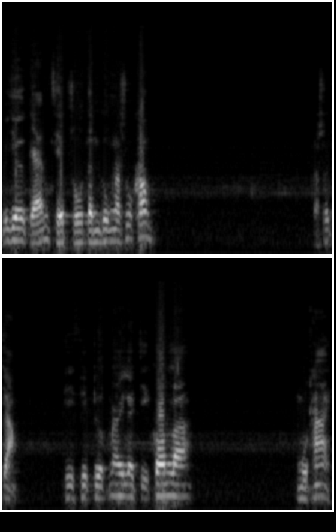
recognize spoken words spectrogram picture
Bây giờ các em xếp số tận cùng là số 0 là số chẵn thì phía trước này là chỉ còn là 12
